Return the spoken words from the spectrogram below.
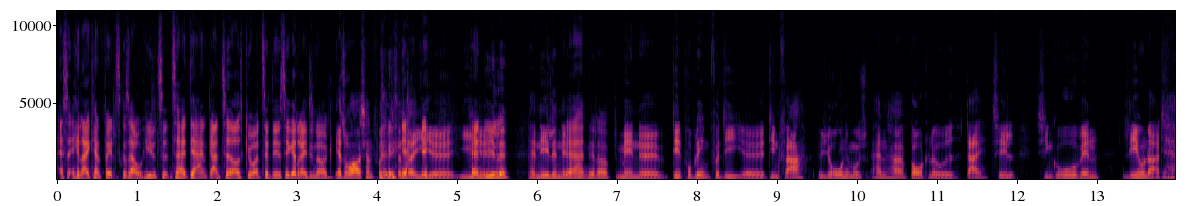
altså, Henrik kan forelske sig jo hele tiden, så det har han garanteret også gjort til. Det er sikkert rigtigt nok. Jeg tror også, han forelsker sig i, øh, i Pernille. Øh, Pernille netop. Ja, netop. Men øh, det er et problem, fordi øh, din far, Jeronimus, han har bortlovet dig til sin gode ven, Leonards ja.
